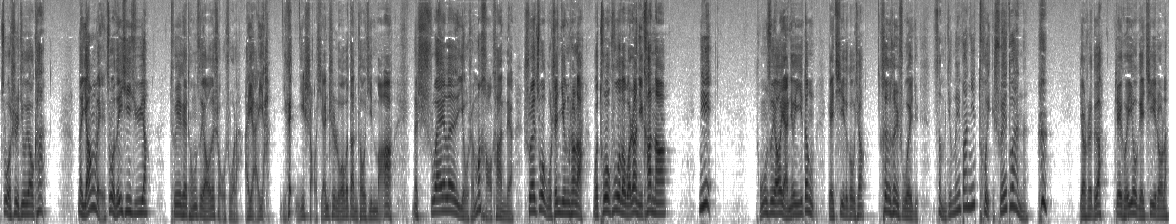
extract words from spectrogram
做事就要看。那杨伟做贼心虚呀，推开佟思瑶的手，说了：“哎呀哎呀，你看你少咸吃萝卜淡操心吧啊！那摔了有什么好看的呀？摔坐骨神经上了，我脱裤子我让你看呐！你，佟思瑶眼睛一瞪，给气得够呛，恨恨说一句：怎么就没把你腿摔断呢？哼！要说得这回又给气着了，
